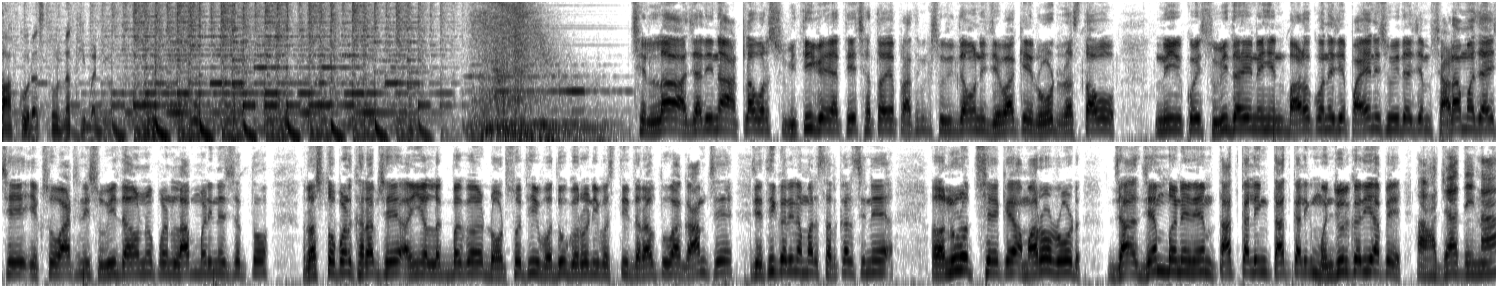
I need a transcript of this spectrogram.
પાકો રસ્તો નથી બન્યો. છેલ્લા આઝાદીના આટલા વર્ષ વીતી ગયા, તે છતાં એ પ્રાથમિક સુવિધાઓની જેવા કે રોડ રસ્તાઓની કોઈ સુવિધાએ નહીં. અને બાળકોને જે પાયાની સુવિધા, જેમ શાળામાં જાય છે, એકસો આઠની સુવિધાઓનો પણ લાભ મળી નથી શકતો. રસ્તો પણ ખરાબ છે. અહીંયા લગભગ દોઢસોથી વધુ ઘરોની વસ્તી ધરાવતું આ ગામ છે. જેથી કરીને અમારે સરકારશ્રીને અનુરોધ છે કે અમારો રોડ જેમ બને એમ તાત્કાલિક તાત્કાલિક મંજૂર કરી આપે. આઝાદીના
